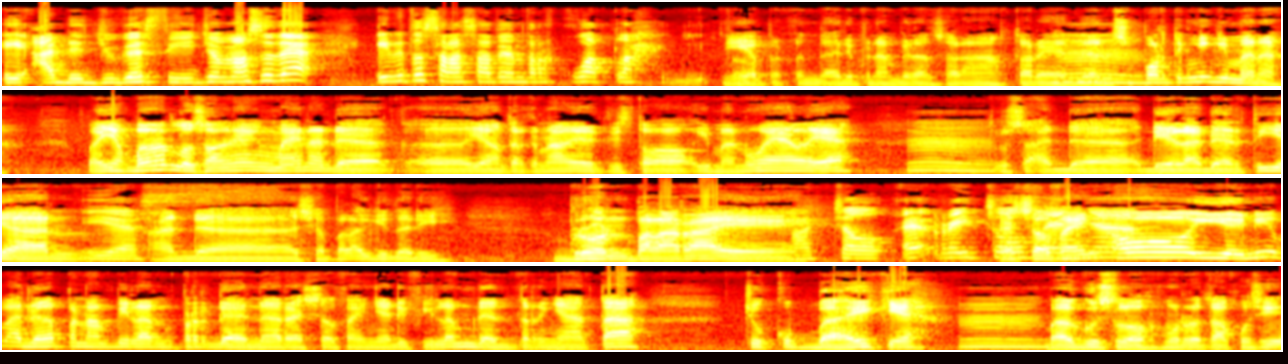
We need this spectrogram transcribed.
eh ada juga sih cuma maksudnya ini tuh salah satu yang terkuat lah gitu. Iya dari penampilan seorang aktor ya. Dan supportingnya gimana? Banyak banget loh soalnya yang main ada eh, yang terkenal ya Cristo Immanuel ya. Hmm. Terus ada Della Dartian. Yes. Ada siapa lagi tadi? Bron Palarae. Rachel eh Rachel, Rachel. Fainya. Oh iya ini adalah penampilan perdana Rachel Fainya di film dan ternyata cukup baik ya. Hmm. Bagus loh menurut aku sih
